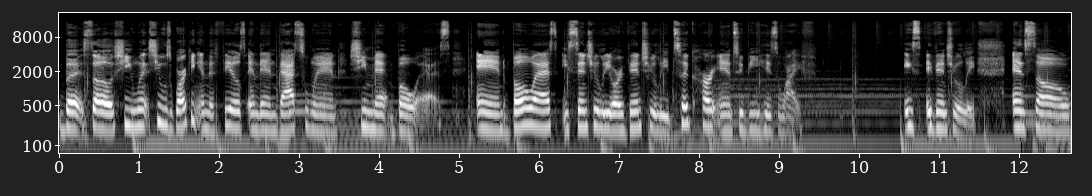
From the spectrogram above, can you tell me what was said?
But so she went, she was working in the fields, and then that's when she met Boaz. And Boaz essentially or eventually took her in to be his wife. Eventually. And so,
